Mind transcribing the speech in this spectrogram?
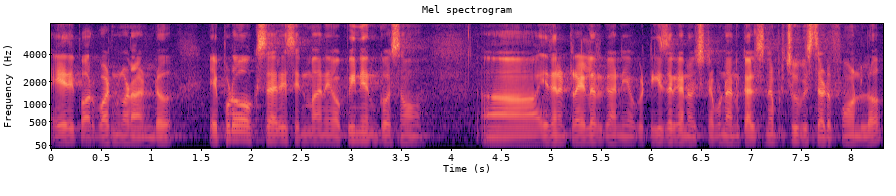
ఏది పొరపాటును కూడా అండు ఎప్పుడో ఒకసారి సినిమాని ఒపీనియన్ కోసం ఏదైనా ట్రైలర్ కానీ ఒక టీజర్ కానీ వచ్చినప్పుడు నన్ను కలిసినప్పుడు చూపిస్తాడు ఫోన్లో.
